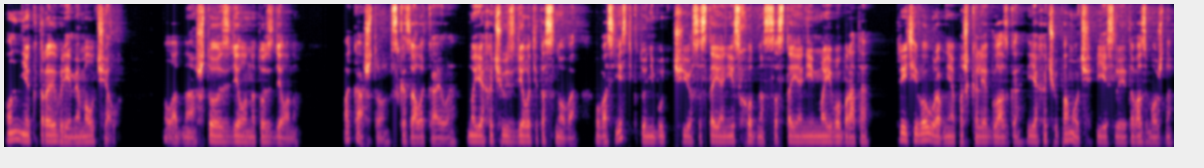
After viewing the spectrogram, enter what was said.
Он некоторое время молчал. «Ладно, что сделано, то сделано. «Пока что», — сказала Кайла, — «но я хочу сделать это снова. У вас есть кто-нибудь, чье состояние сходно с состоянием моего брата? Третьего уровня по шкале Глазго. Я хочу помочь, если это возможно».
